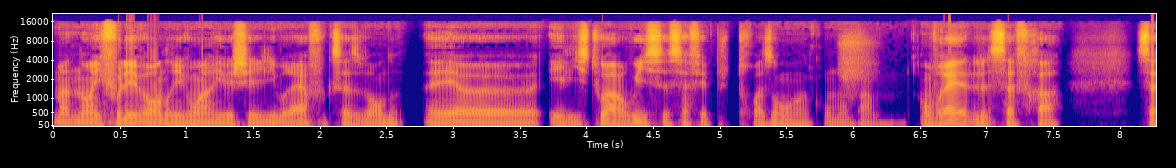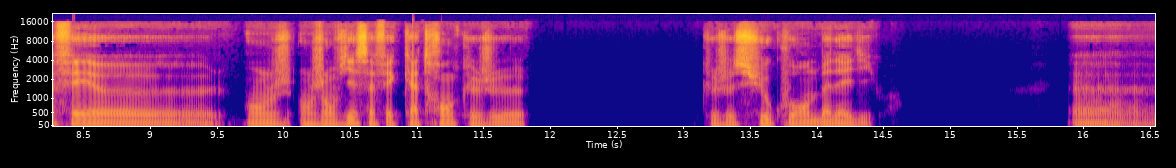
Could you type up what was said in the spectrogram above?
Maintenant, il faut les vendre, ils vont arriver chez les libraires, il faut que ça se vende. Et, euh, et l'histoire, oui, ça, fait plus de trois ans hein, qu'on en parle. En vrai, ça fera, ça fait euh, en, en janvier, ça fait quatre ans que je que je suis au courant de Bad ID. Euh,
